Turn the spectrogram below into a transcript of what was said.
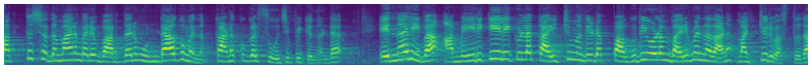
പത്ത് ശതമാനം വരെ വർധനം ഉണ്ടാകുമെന്നും കണക്കുകൾ സൂചിപ്പിക്കുന്നുണ്ട്. എന്നാൽ ഇവ അമേരിക്കയിലേക്കുള്ള കയറ്റുമതിയുടെ പകുതിയോളം വരുമെന്നതാണ് മറ്റൊരു വസ്തുത.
